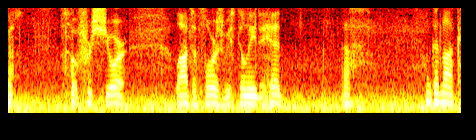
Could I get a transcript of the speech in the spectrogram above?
Oh, for sure. Lots of floors we still need to hit. Ugh. Well, good luck.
